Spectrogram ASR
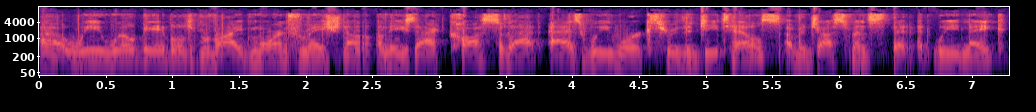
Uh, we will be able to provide more information on, on, the exact costs of that as we work through the details of adjustments that we make.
